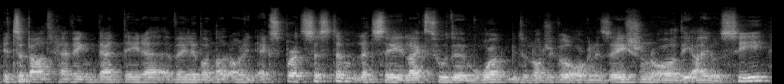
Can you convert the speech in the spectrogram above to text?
It's about having that data available not only in expert system, let's say like through the World Meteorological Organization or the IOC,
